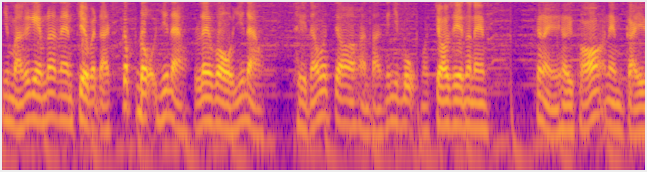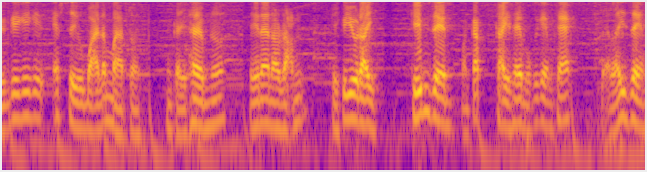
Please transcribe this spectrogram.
Nhưng mà cái game đó anh em chơi phải đạt cấp độ như nào level như nào thì nó mới cho hoàn thành cái nhiệm vụ mà cho gen anh em. Cái này hơi khó anh em cày cái cái, cái FC bài lắm mệt rồi cày thêm nữa. Thì anh em nào rảnh thì cứ vô đây kiếm gen bằng cách cày thêm một cái game khác để lấy gen.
